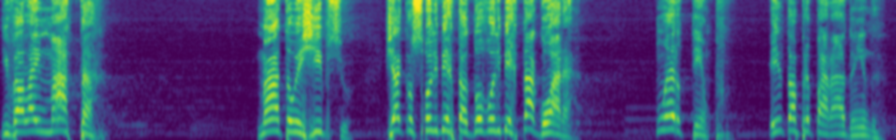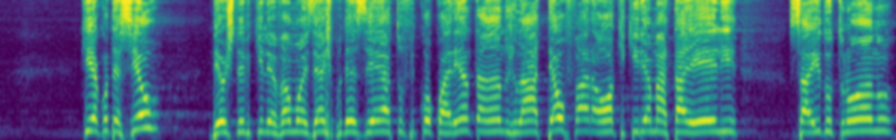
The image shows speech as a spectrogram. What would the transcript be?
E vai lá e mata. Mata o egípcio. Já que eu sou libertador, vou libertar agora. Não era o tempo. Ele não estava preparado ainda. O que aconteceu? Deus teve que levar Moisés para o deserto, ficou 40 anos lá, até o faraó que queria matar ele, sair do trono,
